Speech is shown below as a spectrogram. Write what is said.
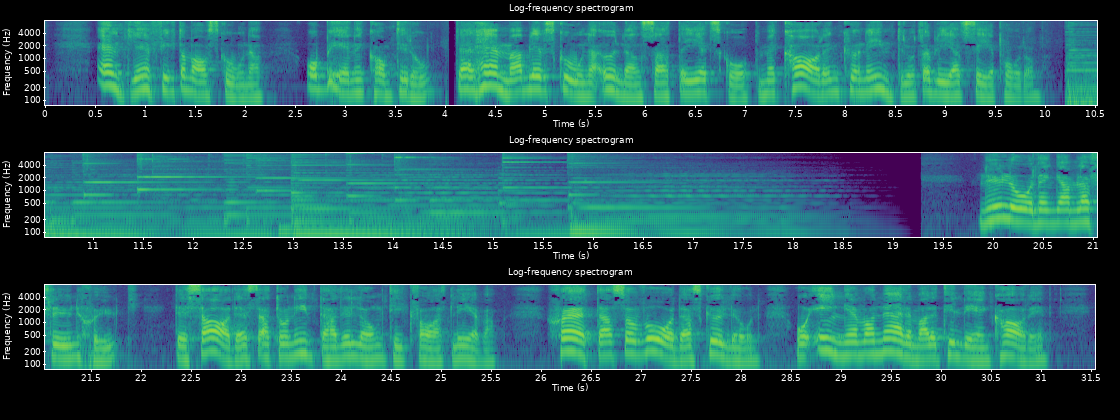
Äntligen fick de av skorna och benen kom till ro. Där hemma blev skorna undansatta i ett skåp men Karin kunde inte låta bli att se på dem. Nu låg den gamla frun sjuk. Det sades att hon inte hade lång tid kvar att leva. Skötas och vårdas skulle hon och ingen var närmare till det än Karin.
